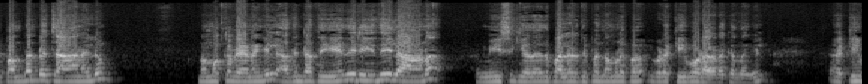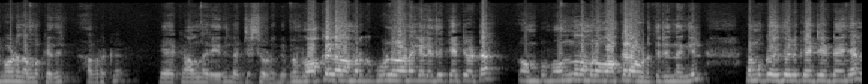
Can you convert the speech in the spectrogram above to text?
ഈ പന്ത്രണ്ട് ചാനലും നമുക്ക് വേണമെങ്കിൽ അതിന്റെ അകത്ത് ഏത് രീതിയിലാണ് മ്യൂസിക് അതായത് പലയിടത്തും ഇപ്പം നമ്മളിപ്പോൾ ഇവിടെ കീബോർഡാണ് കിടക്കുന്നെങ്കിൽ കീബോർഡ് നമുക്കിതിൽ അവർക്ക് കേൾക്കാവുന്ന രീതിയിൽ അഡ്ജസ്റ്റ് കൊടുക്കും. ഇപ്പം വോക്കല നമുക്ക് കൂടുതൽ വേണമെങ്കിൽ ഇത് കയറ്റിവിട്ടാൽ ഒന്ന് നമ്മൾ വോക്കല കൊടുത്തിരുന്നെങ്കിൽ നമുക്ക് ഇതിൽ കയറ്റിയിട്ട് കഴിഞ്ഞാൽ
